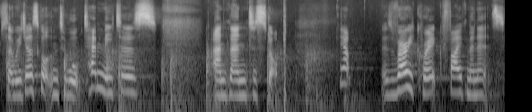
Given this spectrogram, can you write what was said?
So we just got them to walk 10 meters and then to stop. Yep, it was very quick, five minutes.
